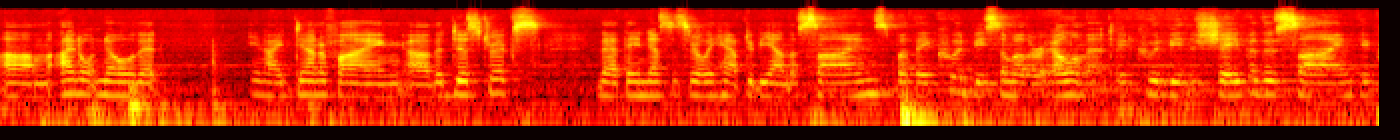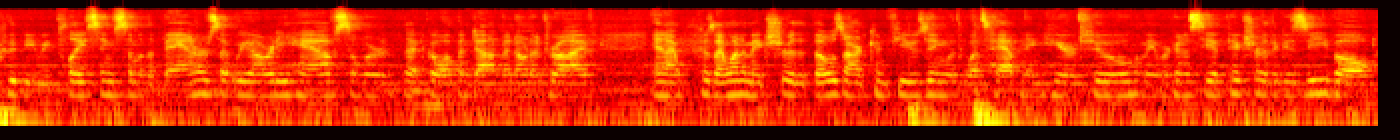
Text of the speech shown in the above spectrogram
Um, I don't know that in identifying uh, the districts, that they necessarily have to be on the signs, but they could be some other element. It could be the shape of the sign, it could be replacing some of the banners that we already have, somewhere that go up and down Monona Drive. And I, because I want to make sure that those aren't confusing with what's happening here too. I mean, we're going to see a picture of the gazebo,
